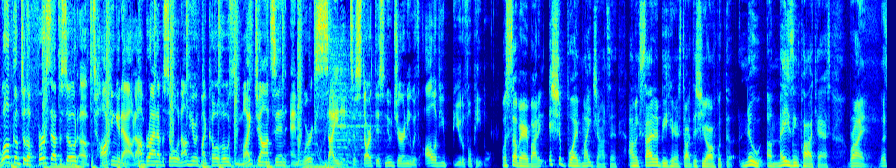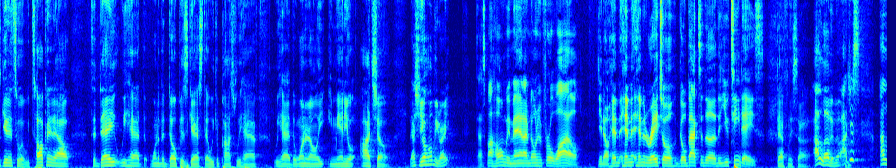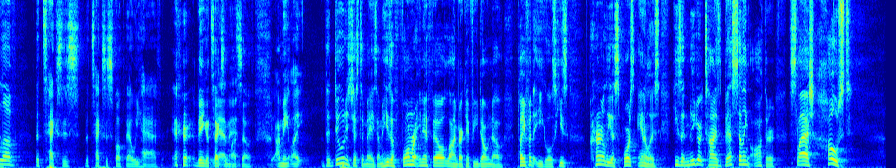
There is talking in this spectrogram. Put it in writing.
Welcome to the first episode of Talking It Out. I'm Brian Abasolo, and I'm here with my co host, Mike Johnson, and we're excited to start this new journey with all of you beautiful people. What's up, everybody? It's your boy, Mike Johnson. I'm excited to be here and start this year off with the new amazing podcast. Brian, let's get into it. We're talking it out. Today, we had one of the dopest guests that we could possibly have. We had the one and only Emmanuel Acho. That's your homie, right? That's my homie, man. I've known him for a while you know, him, him, him, and Rachel go back to the the UT days. Definitely so. I love it, man. I just, I love the Texas, the Texas folk that we have. Being a Texan yeah, myself, I mean, like the dude is just amazing. I mean, he's a former NFL linebacker. If you don't know, played for the Eagles. He's currently a sports analyst. He's a New York Times best-selling author slash host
